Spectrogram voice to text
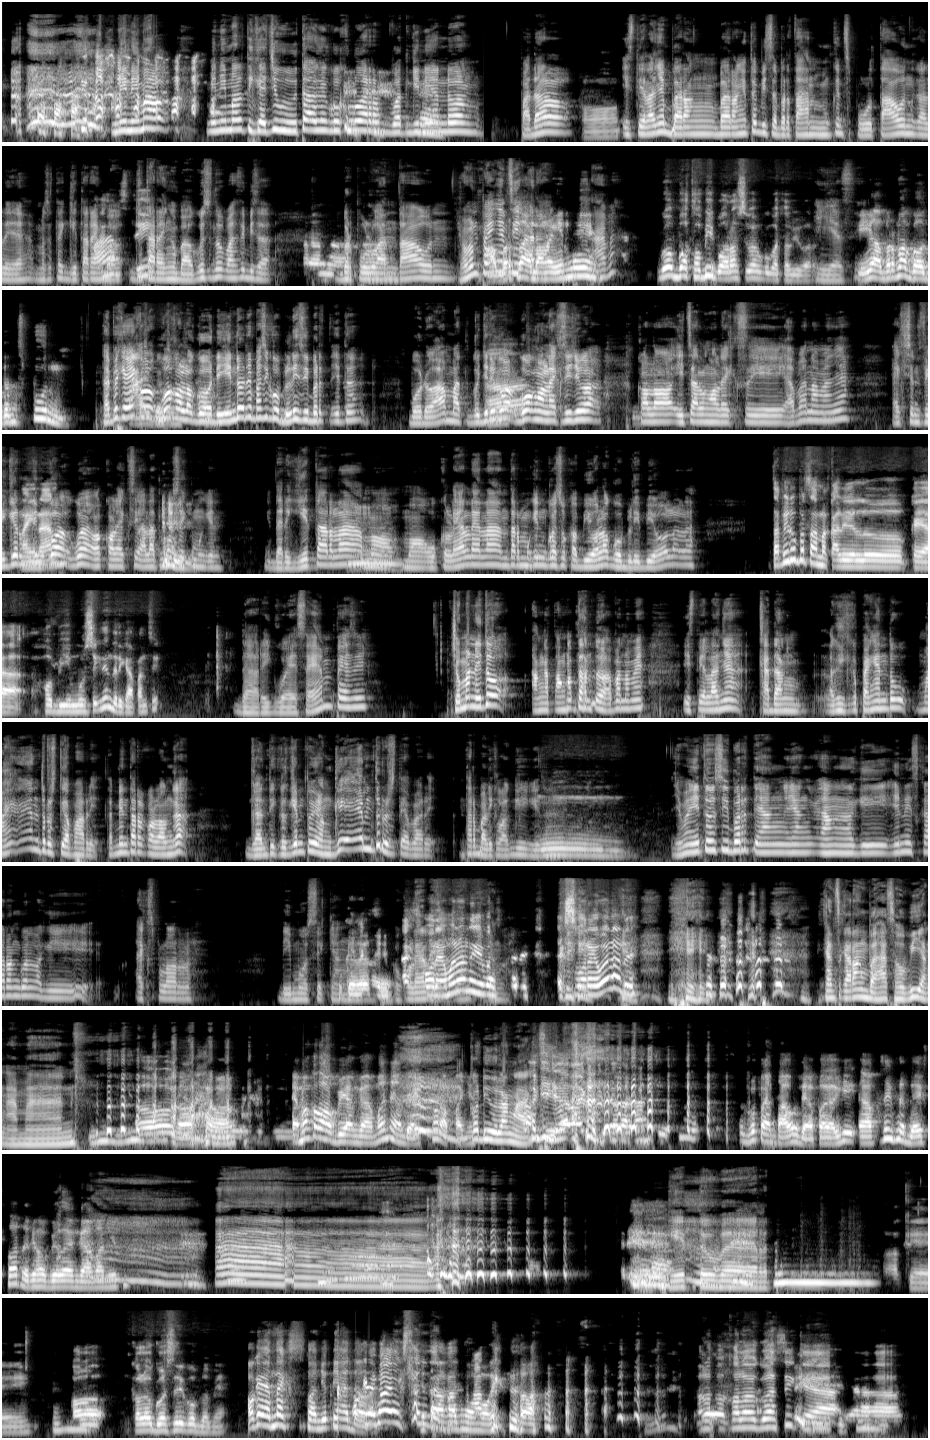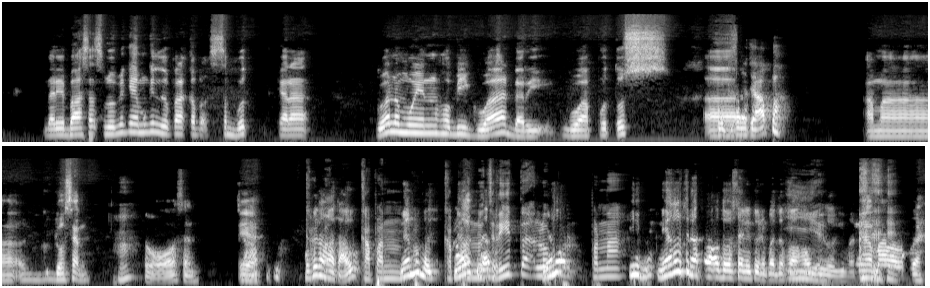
minimal minimal 3 juta yang gue keluar buat ginian doang. Padahal Oh. istilahnya barang-barang itu bisa bertahan mungkin 10 tahun kali ya. Maksudnya gitar yang Pasti. gitar yang bagus itu pasti bisa berpuluhan tahun. Cuman pengen Albert sih ada- ini. apa? Gue buat hobi boros gue, gue buat hobi boros. Iya sih. Iya, Albert mah golden spoon. Tapi kayak Ah, kok itu. gua kalau gua di Indo nih pasti gua beli sih Bert itu. Bodoh amat. Gua jadi gua Ah. gua ngoleksi juga. Kalau Ical ngoleksi apa namanya? Action figure mungkin Mainan. gua gua koleksi alat musik mungkin. Dari gitar lah, Hmm. mau mau ukulele lah, ntar mungkin gua suka biola, gua beli biola lah. Tapi lu pertama kali lu kayak hobi musik ini dari kapan sih? Dari gua SMP sih. Cuman itu anget-angetan tuh apa namanya? Istilahnya kadang lagi kepengen tuh main terus tiap hari. Tapi ntar kalau enggak ganti ke game tuh yang game terus tiap hari. Ntar balik lagi gitu. Hmm. Cuma itu sih Bert yang yang yang lagi ini sekarang gue lagi explore di musik yang Ukulele. Explore yang mana nih, Mas? Explore yang mana nih? kan sekarang bahas hobi yang aman. Oh. Emang kalau hobi yang gak aman yang diekspor apanya? Kok diulang lagi? lagi ya, lagi. Gue pengen tahu deh apa lagi apa sih yang bisa diekspor dari hobi lo yang gak aman itu? Ah. gitu Bert. Oke. Kalau kalau gue sendiri gue belum ya. Oke, next selanjutnya Oke, adalah baik. kita selanjutnya. akan ngomongin soal Kalau kalau gue sih kayak ya, dari bahasa sebelumnya kayak mungkin udah pernah sebut karena gue nemuin hobi gue dari gue putus eh, putusan siapa? sama dosen. Dosen. Iya. Tapi nggak tahu. Kapan Nian lu kapan lu Nian- cerita lu Nian lu- per- pernah Nian lu cerita soal dosen itu daripada soal Iya. hobi lo gimana? Nggak mau gue.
